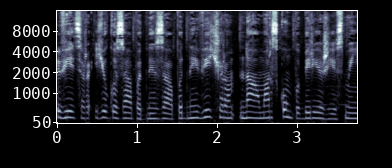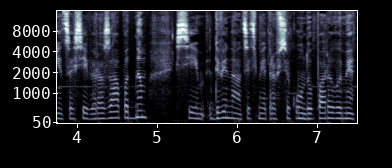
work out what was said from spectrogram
Ветер юго-западный, западный. Вечером на морском побережье сменится северо-западным 7-12 метров в секунду порывами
